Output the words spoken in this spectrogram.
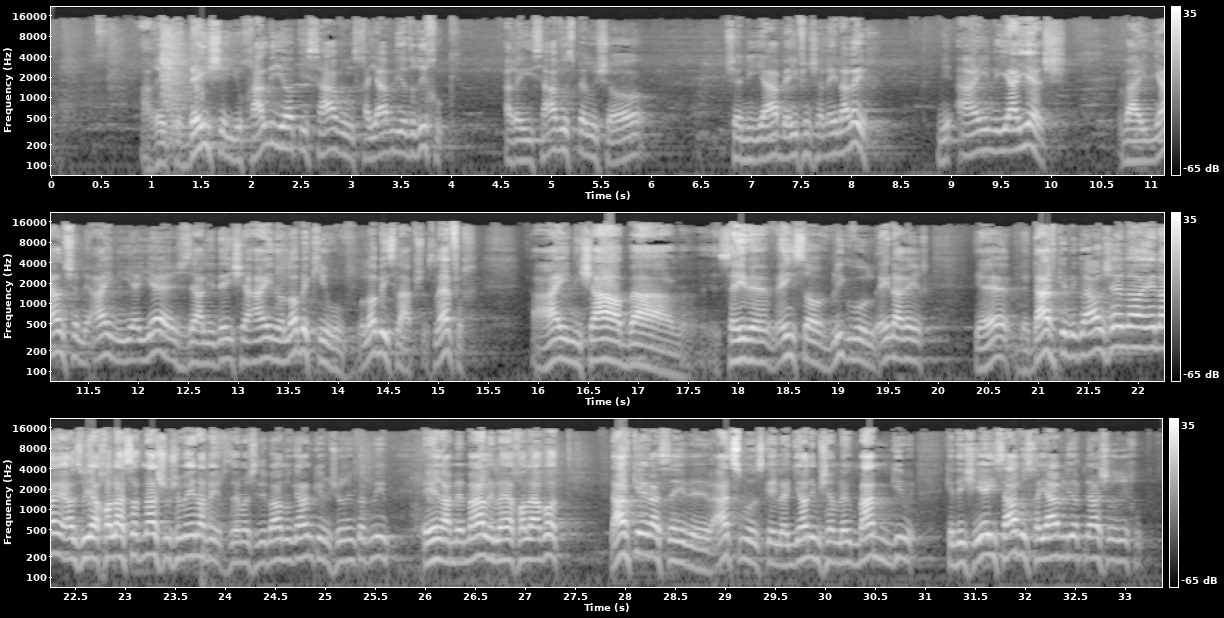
הרי כדי שיוכל להיות איסהבוס חייב להיות ריחוק. הרי איסהבוס פירושו שנהיה באיפן של אין עריך. מאין נהיה יש. והעניין שמאין יהיה יש זה על ידי שהעין הוא לא בקירוב, הוא לא באסלאפשוס, להפך. העין נשאר בסבב, אין סוף, בלי גבול, אין עריך. Yeah, ודווקא בגלל שאין לו, אין עריך, אז הוא יכול לעשות משהו שאין עריך. זה מה שדיברנו גם כן בשיעורים קודמים. עיר הממלא לא יכול לעבוד. דווקא עיר הסבב, עצמוס, כאלה עניונים לא כדי שיהיה עיסאוווס חייב להיות של ריחוק.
